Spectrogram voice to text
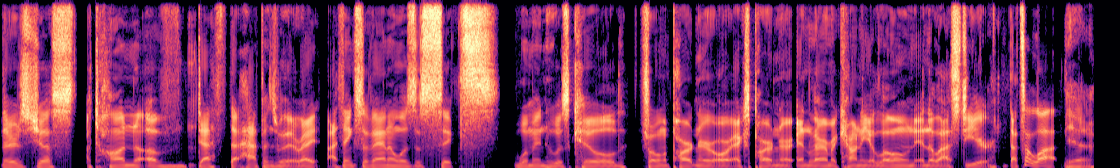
there's just a ton of death that happens with it, right? I think Savannah was the sixth woman who was killed from a partner or ex-partner in Larimer County alone in the last year. That's a lot yeah.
